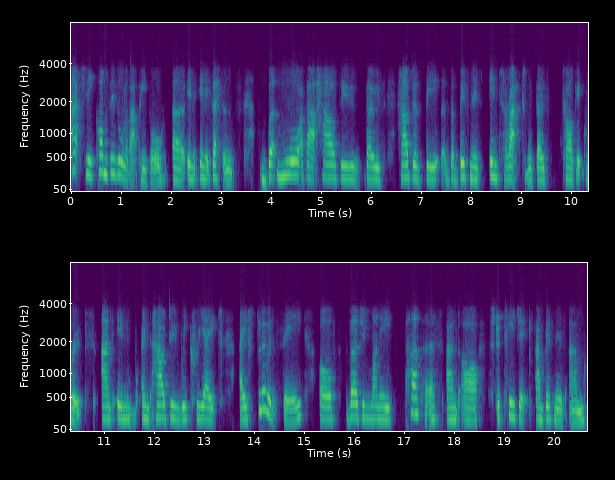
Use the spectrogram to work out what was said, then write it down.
actually comms is all about people uh, in in its essence but more about how do those how does the the business interact with those target groups and in and how do we create a fluency of virgin money purpose and our strategic and business um,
